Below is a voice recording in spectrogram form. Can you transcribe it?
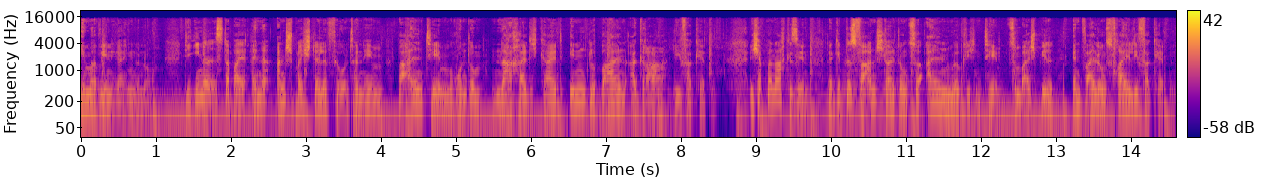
immer weniger hingenommen. Die INA ist dabei eine Ansprechstelle für Unternehmen bei allen Themen rund um Nachhaltigkeit in globalen Agrarlieferketten. Ich habe mal nachgesehen. Da gibt es Veranstaltungen zu allen möglichen Themen. Zum Beispiel entwaldungsfreie Lieferketten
